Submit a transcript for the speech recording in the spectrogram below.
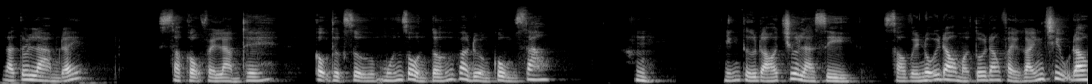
là tôi làm đấy. Sao cậu phải làm thế? Cậu thực sự muốn dồn tớ vào đường cùng sao? Những thứ đó chưa là gì so với nỗi đau mà tôi đang phải gánh chịu đâu.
